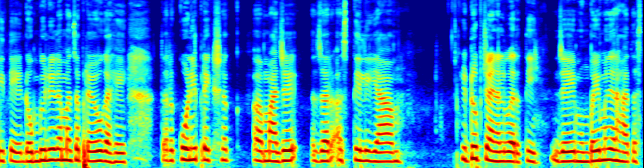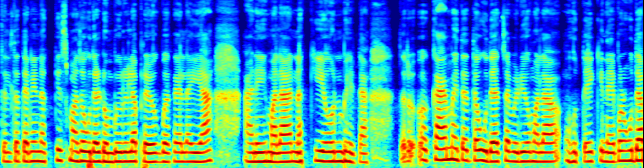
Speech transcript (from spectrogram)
इथे डोंबिवलीला माझा प्रयोग आहे. तर कोणी प्रेक्षक माझे जर असतील या यूट्यूब चॅनलवरती जे मुंबईमध्ये राहत असतील तर त्यांनी नक्कीच माझा उद्या डोंबिवलीला प्रयोग बघायला या आणि मला नक्की येऊन भेटा. तर काय माहीत आता उद्याचा व्हिडिओ मला होतं आहे की नाही पण उद्या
